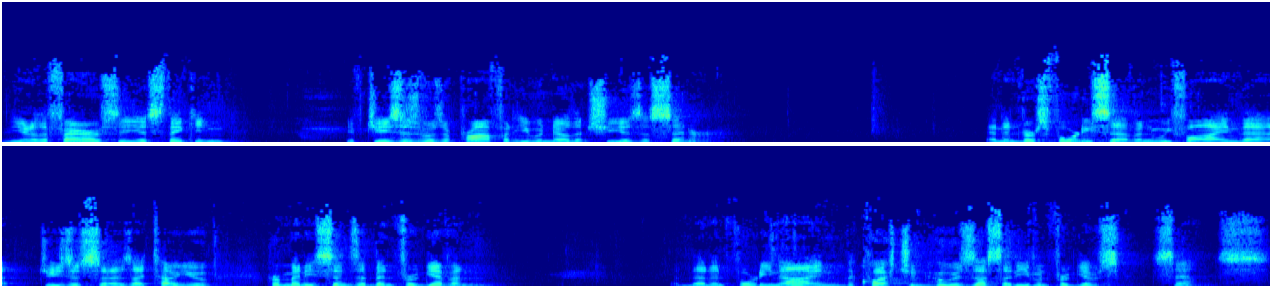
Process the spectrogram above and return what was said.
you know, the Pharisee is thinking, if Jesus was a prophet, he would know that she is a sinner. And in verse 47, we find that Jesus says, I tell you, her many sins have been forgiven. And then in 49, the question, who is this that even forgives sins?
